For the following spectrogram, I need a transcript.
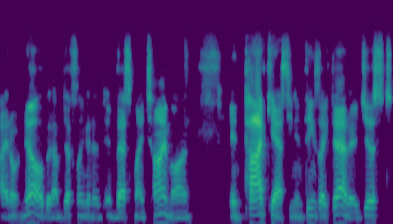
I don't know but i'm definitely going to invest my time on in podcasting and things like that it just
